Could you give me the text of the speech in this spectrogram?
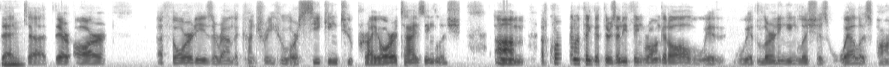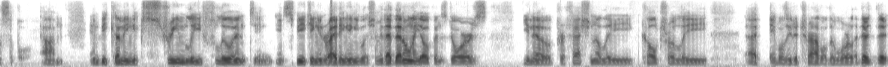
That uh, there are authorities around the country who are seeking to prioritize English. Um, of course, I don't think that there's anything wrong at all with with learning English as well as possible um, and becoming extremely fluent in, in speaking and writing English. I mean, that, that only opens doors, you know, professionally, culturally, uh, enables you to travel the world. There, there,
